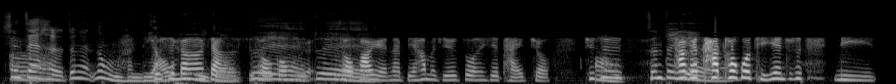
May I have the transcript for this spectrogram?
现在很这个那种很疗愈的，就是刚刚讲的石头公园、对，石头花园那边，他们其实做那些台球，其实、哦、真的，他他透过体验，就是你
